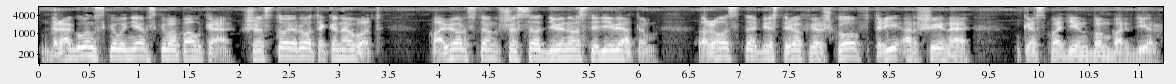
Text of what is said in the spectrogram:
Драгунского Невского полка, шестой роты коновод, поверстан в 699-м, роста без трех вершков, три аршина, господин бомбардир.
